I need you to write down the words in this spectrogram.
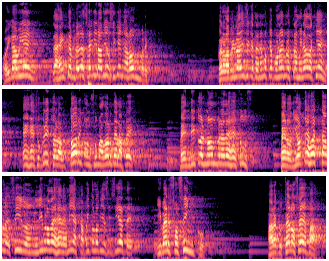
Oiga bien, la gente en vez de seguir a Dios, siguen al hombre. Pero la Biblia dice que tenemos que poner nuestra mirada ¿a quién? En Jesucristo, el autor y consumador de la fe. Bendito el nombre de Jesús. Pero Dios dejó establecido en el libro de Jeremías capítulo 17 y verso 5, para que usted lo sepa,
